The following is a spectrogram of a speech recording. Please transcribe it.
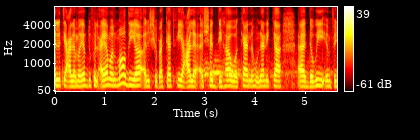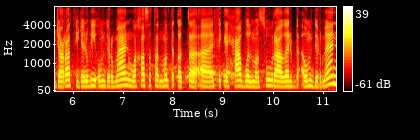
التي على ما يبدو في الأيام الماضية الاشتباكات فيها على أشد شدها وكان هنالك دوي انفجارات في جنوبي أم درمان وخاصة منطقة الفتحاب والمنصورة غرب أم درمان.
